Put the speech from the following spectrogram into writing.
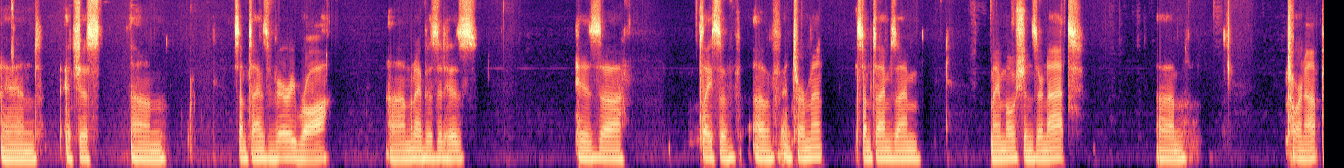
And it's just um, sometimes very raw. Um, when i visit his his uh, place of of interment. Sometimes i'm my emotions are not um, torn up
